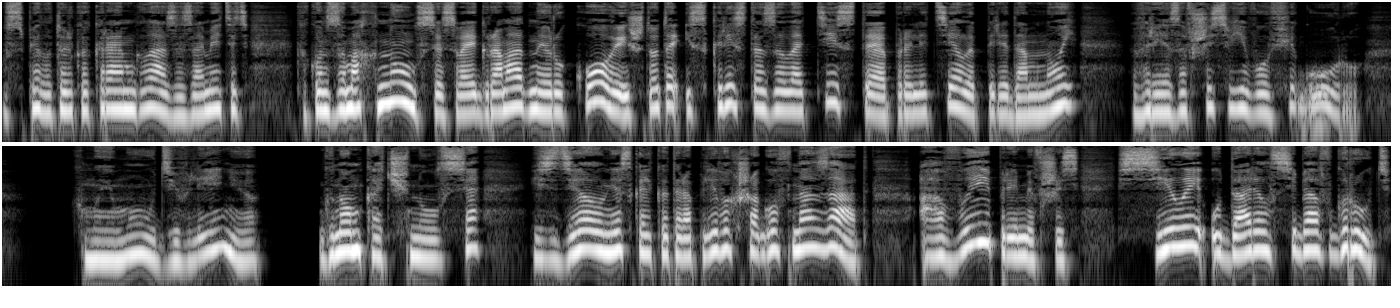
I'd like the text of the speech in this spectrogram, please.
Успела только краем глаза заметить, как он замахнулся своей громадной рукой, и что-то искристо-золотистое пролетело передо мной, врезавшись в его фигуру. К моему удивлению, Гном качнулся и сделал несколько торопливых шагов назад, а, выпрямившись, силой ударил себя в грудь.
